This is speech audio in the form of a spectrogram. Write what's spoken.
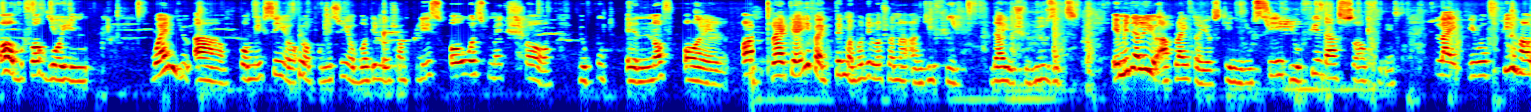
Oh, before going, when you are mixing your you're mixing your body lotion please always make sure you put enough oil like uh, if i take my body lotion now and give you that you should use it immediately you apply it on your skin you will see you feel that softness like you will feel how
